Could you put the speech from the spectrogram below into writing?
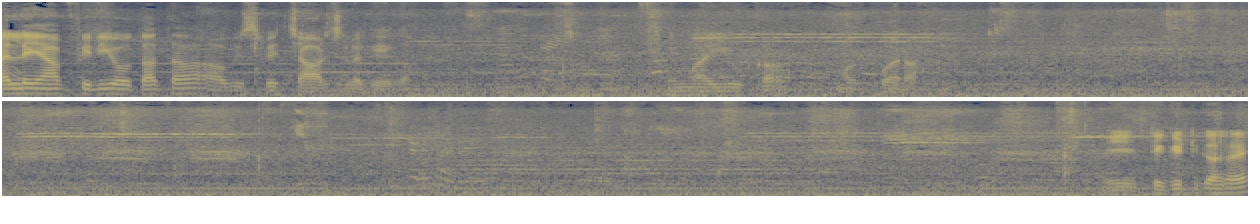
पहले यहाँ फ्री होता था, अब इस पर चार्ज लगेगा। हुमायूं का मकबरा। ये टिकट घर है,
